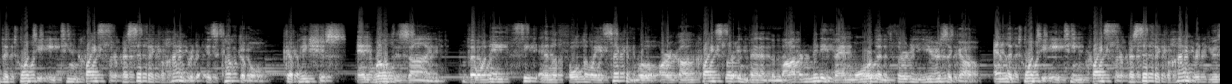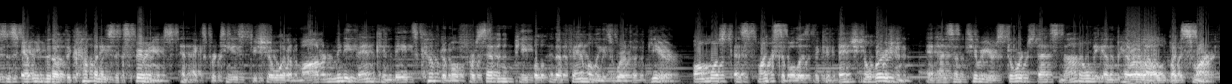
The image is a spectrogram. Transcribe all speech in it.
The 2018 Chrysler Pacifica Hybrid is comfortable, capacious, and well designed. though an 8th seat and the foldaway second row are gone. Chrysler invented the modern minivan more than 30 years ago, and the 2018 Chrysler Pacifica Hybrid uses every bit of the company's experience and expertise to show what a modern minivan can be. It's comfortable for seven people and a family's worth of gear, almost as flexible as the conventional version, and has interior storage that's not only unparalleled but smart.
